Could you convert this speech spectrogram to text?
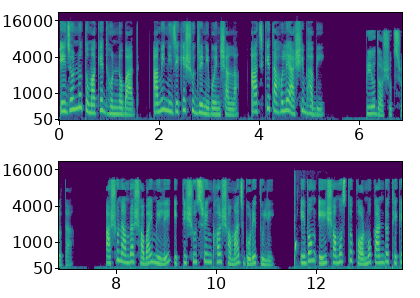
এজন্য তোমাকে ধন্যবাদ। আমি নিজেকে শুধরে নিব ইনশাল্লাহ। আজকে তাহলে আসি ভাবি। প্রিয় দর্শক শ্রোতা, আসুন আমরা সবাই মিলে একটি সুশৃঙ্খল সমাজ গড়ে তুলি এবং এই সমস্ত কর্মকাণ্ড থেকে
